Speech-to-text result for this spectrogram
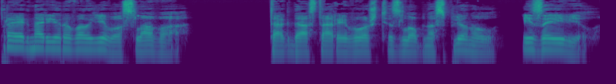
проигнорировал его слова. Тогда старый вождь злобно сплюнул и заявил.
